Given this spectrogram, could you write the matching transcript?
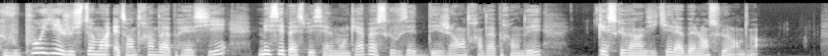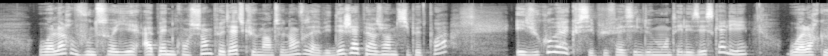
que vous pourriez justement être en train d'apprécier, mais c'est pas spécialement le cas parce que vous êtes déjà en train d'appréhender qu'est-ce que va indiquer la balance le lendemain. Ou alors vous ne soyez à peine conscient peut-être que maintenant vous avez déjà perdu un petit peu de poids et du coup bah, que c'est plus facile de monter les escaliers. Ou alors que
